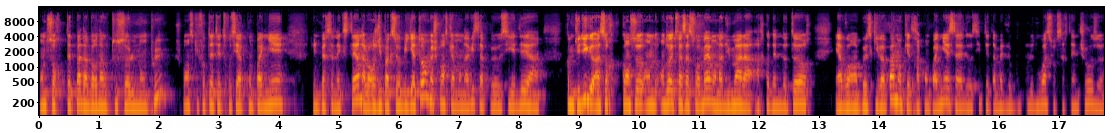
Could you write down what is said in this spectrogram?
on ne sort peut-être pas d'un burn-out tout seul non plus. Je pense qu'il faut peut-être être aussi accompagné d'une personne externe. Alors, je dis pas que c'est obligatoire, mais je pense qu'à mon avis, ça peut aussi aider à, comme tu dis, à, quand on, doit être face à soi-même, on a du mal à, reconnaître nos torts et à voir un peu ce qui va pas. Donc, être accompagné, ça aide aussi peut-être à mettre le, doigt sur certaines choses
